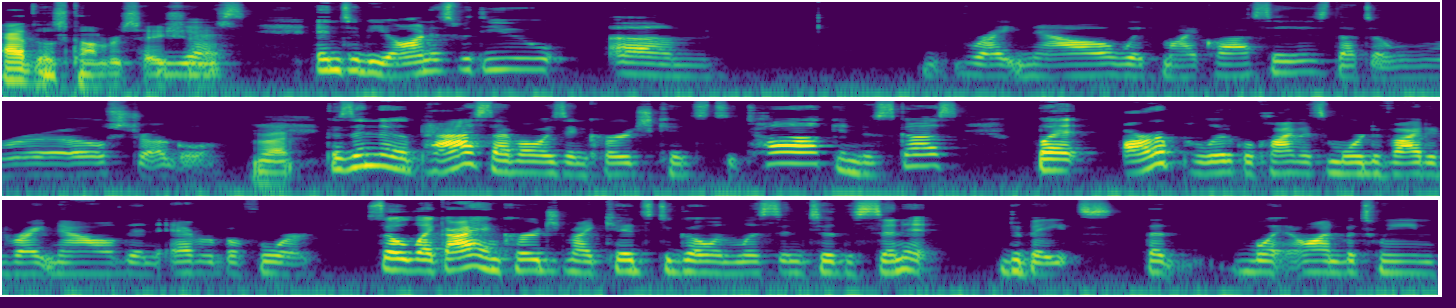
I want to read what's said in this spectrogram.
have those conversations. Yes. And to be honest with you, um, right now with my classes, that's a real struggle. Right. Because in the past, I've always encouraged kids to talk and discuss, but our political climate's more divided right now than ever before. So, like, I encouraged my kids to go and listen to the Senate debates that went on between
